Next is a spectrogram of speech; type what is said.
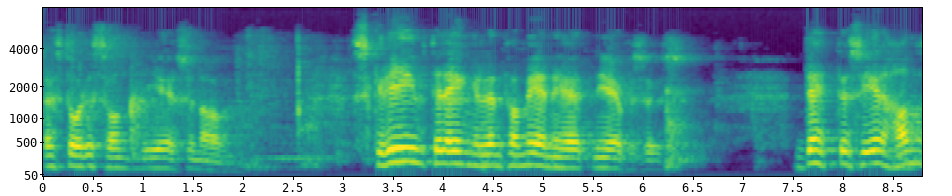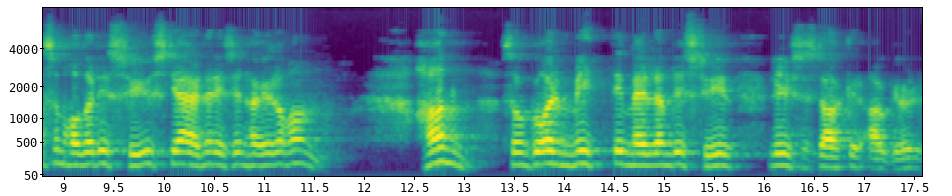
Der står det sånn i Jesu navn. Skriv til engelen for menigheten i Efesus. Dette sier Han som holder de syv stjerner i sin høyre hånd. Han som går midt imellom de syv lysestaker av gull.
